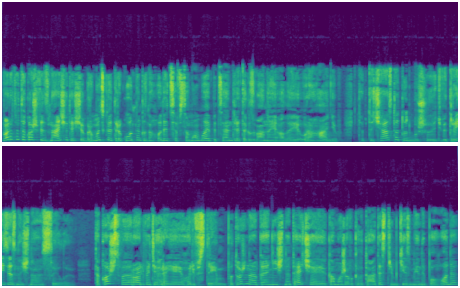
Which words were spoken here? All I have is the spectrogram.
Варто також відзначити, що Бермудський трикутник знаходиться в самому епіцентрі так званої алеї ураганів, тобто часто тут бушують вітри зі значною силою. Також свою роль відіграє і гольфстрім, потужна океанічна течія, яка може викликати стрімкі зміни погоди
